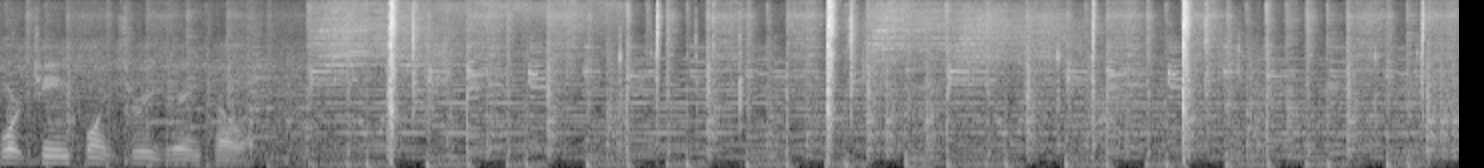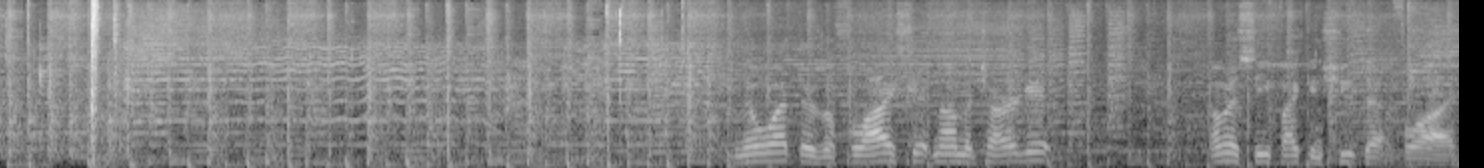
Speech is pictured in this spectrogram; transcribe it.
14.3 grain pellet. You know what? There's a fly sitting on the target. I'm going to see if I can shoot that fly.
